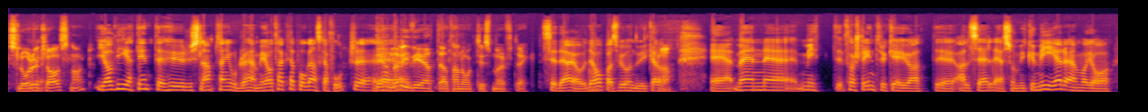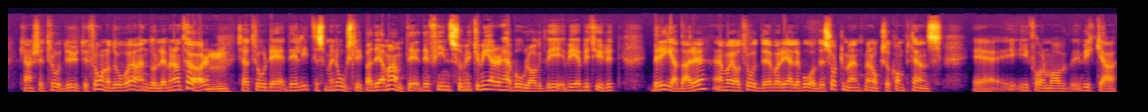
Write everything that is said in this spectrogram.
Slår du Klas snart? Jag vet inte hur snabbt han gjorde det här, men jag taktade på ganska fort. Det enda vi vet är att han åkte i smurfdräkt. Se där ja, det hoppas vi undvika då. Eh, Men eh, mitt första intryck är ju att eh, Ahlsell är så mycket mer än vad jag kanske trodde utifrån och då var jag ändå leverantör. Mm. Så jag tror det, det är lite som en oslipad diamant. Det, det finns så mycket mer i det här bolaget. Vi, vi är betydligt bredare än vad jag trodde vad det gäller både sortiment men också kompetens eh, i form av vilka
